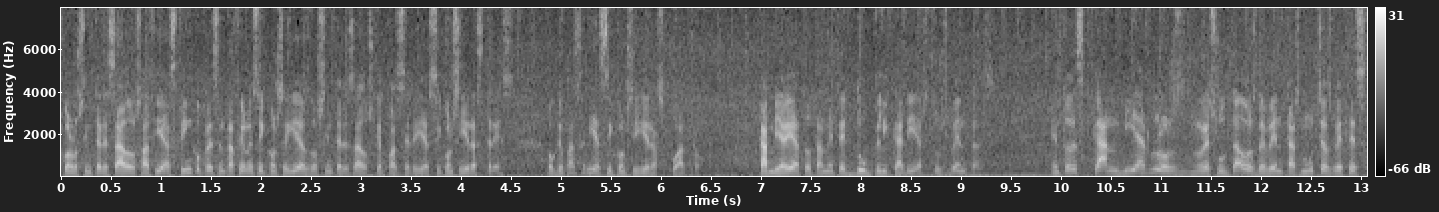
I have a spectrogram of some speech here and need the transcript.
con los interesados. Hacías cinco presentaciones y conseguías dos interesados. ¿Qué pasaría si consiguieras tres? ¿O qué pasaría si consiguieras cuatro? Cambiaría totalmente, duplicarías tus ventas. Entonces, cambiar los resultados de ventas muchas veces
